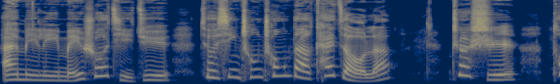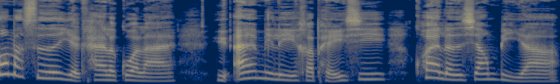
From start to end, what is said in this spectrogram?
艾米丽没说几句，就兴冲冲地开走了。这时，托马斯也开了过来。与艾米丽和裴西快乐的相比呀。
